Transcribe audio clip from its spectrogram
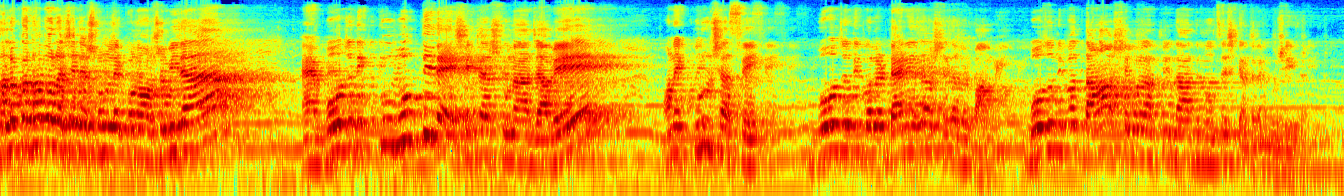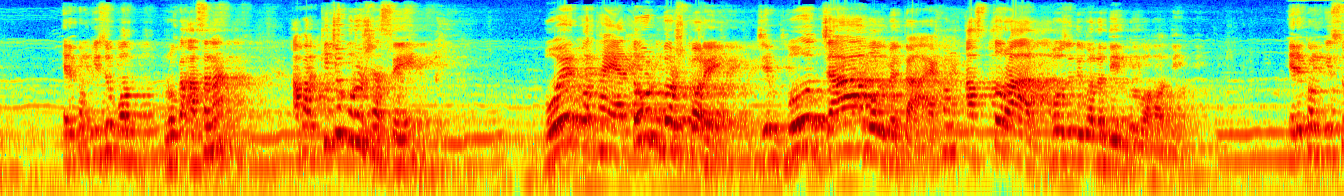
ভালো কথা বলে, সেটা শুনলে কোনো অসুবিধা? হ্যাঁ বউ যদি কুবুদ্ধি দেয়, সেটা শোনা যাবে। অনেক পুরুষ আছে, বউ যদি বলে, ডাইনে যাও, সে যাবে বামে। বউ যদি বলে, দাঁড়াও, সে বলে তুই দাঁড়াতে বলছিস কেন? তাহলে বসেই থাকি এরকম কিছু লোক আছে না? আবার কিছু পুরুষ আছে, বউয়ের কথা এত উদ্বস করে যে বউ যা বলবে তা। এখন আস্ত রাত বউ যদি বলে, দিন প্রবাহ দিন এরকম কিছু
